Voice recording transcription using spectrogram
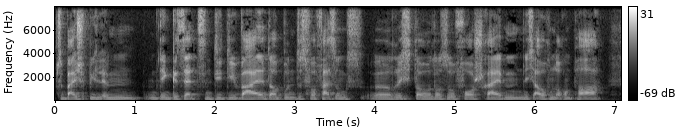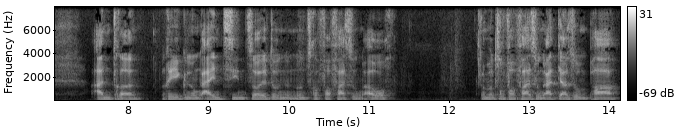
zum Beispiel in, den Gesetzen, die die Wahl der Bundesverfassungsrichter oder so vorschreiben, nicht auch noch ein paar andere Regelungen einziehen sollte und in unserer Verfassung auch. unsere Verfassung hat ja so ein paar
